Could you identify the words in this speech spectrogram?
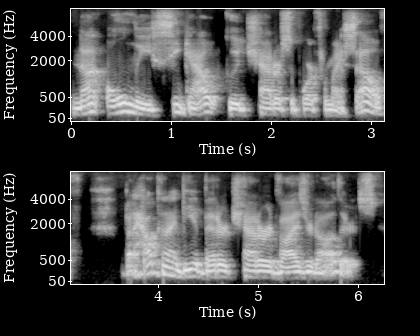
not only seek out good chatter support for myself, but how can I be a better chatter advisor to others?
